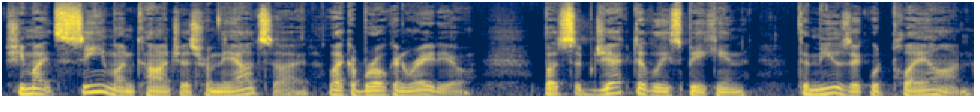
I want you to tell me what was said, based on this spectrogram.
She might seem unconscious from the outside, like a broken radio, but subjectively speaking, the music would play on.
